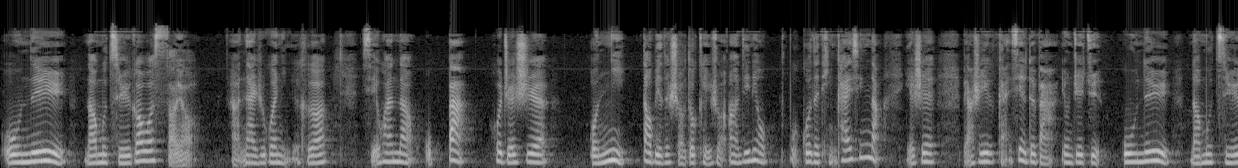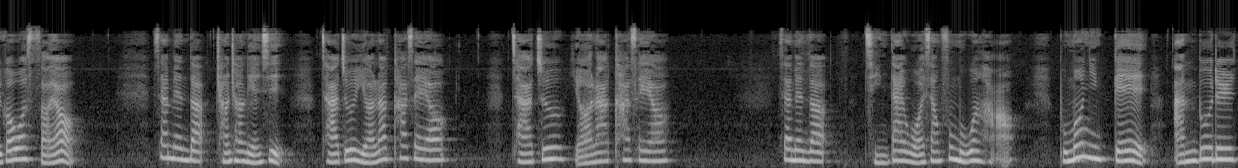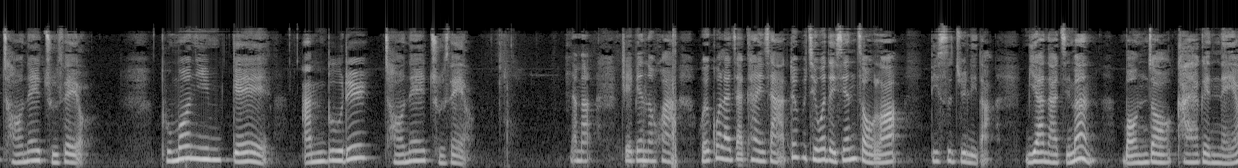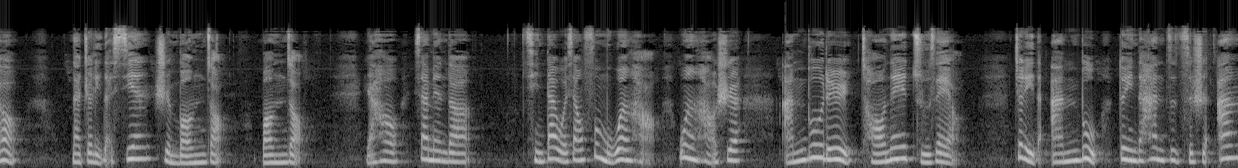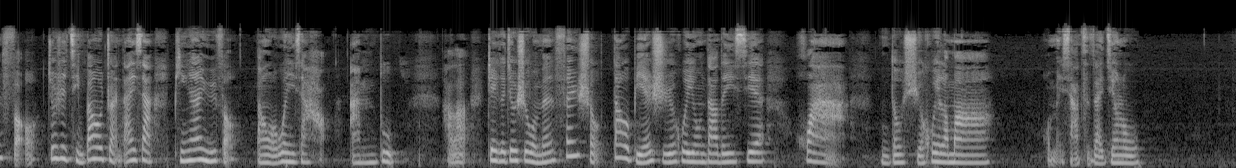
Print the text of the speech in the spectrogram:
오늘너무즐거웠어 요。 啊，那如果你和喜欢的欧巴或者是欧尼道别的时候，都可以说啊，今天我 我过得挺开心的，也是表示一个感谢，对吧？用这句。오늘너무즐거웠어 요。 下面的常常联系，자주연락하세 요。 자주연락하세 요。 下面的，请代我向父母问好。부모님께안부를전해주세 요。 부모님께안부를전해주세 요。 那么这边的话，回过来再看一下。对不起，我得先走了。第四句里的。미안하지만먼저가야겠네 요。 那这里的先是먼 저， 먼 저， 然后下面的，请代我向父母问好。问好是안부를전해주세 요。 这里的安部对应的汉字词是安否，就是请帮我转达一下平安与否，帮我问一下好。安部， 好了，这个就是我们分手道别时会用到的一些话。你都学会了吗？我们下次再见喽。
